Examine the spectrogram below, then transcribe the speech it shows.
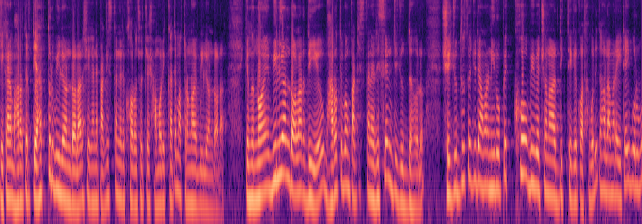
যেখানে ভারতের তিয়াত্তর বিলিয়ন ডলার, সেখানে পাকিস্তানের খরচ হচ্ছে সামরিক খাতে মাত্র নয় বিলিয়ন ডলার। কিন্তু নয় বিলিয়ন ডলার দিয়েও ভারত এবং পাকিস্তানের রিসেন্ট যে যুদ্ধ হলো, সেই যুদ্ধতে যদি আমরা নিরপেক্ষ বিবেচনার দিক থেকে কথা বলি, তাহলে আমরা এটাই বলব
